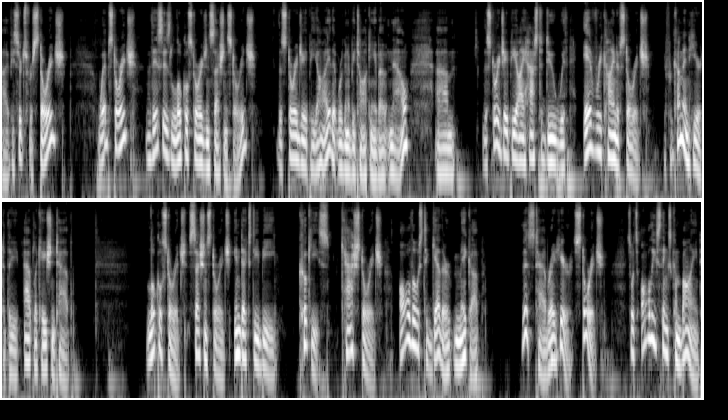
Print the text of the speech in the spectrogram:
uh, if you search for storage, web storage, this is local storage and session storage. The storage API that we're going to be talking about now, um, the storage API has to do with every kind of storage. If we come in here to the Application tab, local storage, session storage, IndexedDB, cookies, cache storage, all those together make up this tab right here, storage. So it's all these things combined.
